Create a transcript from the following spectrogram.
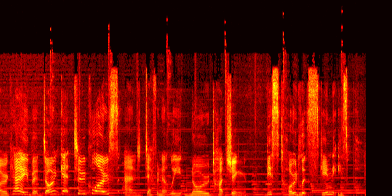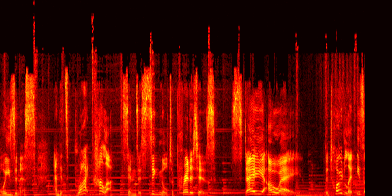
Okay, but don't get too close and definitely no touching. This toadlet's skin is poisonous and its bright colour sends a signal to predators stay away. The toadlet is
